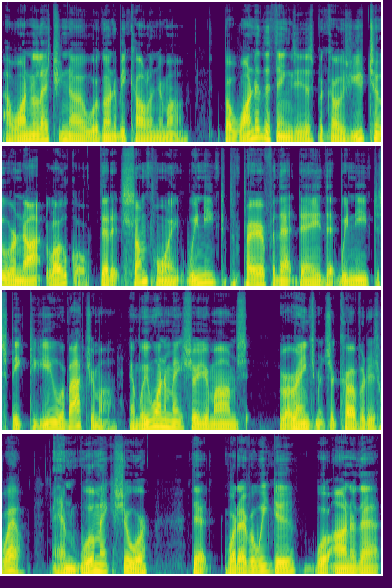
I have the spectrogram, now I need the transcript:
I want to let you know we're going to be calling your mom. But one of the things is because you two are not local, that at some point we need to prepare for that day that we need to speak to you about your mom. And we want to make sure your mom's arrangements are covered as well. And we'll make sure that whatever we do, we'll honor that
